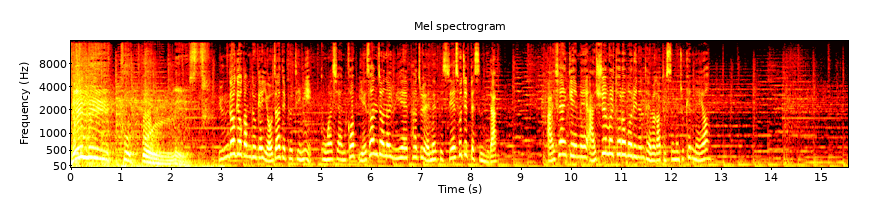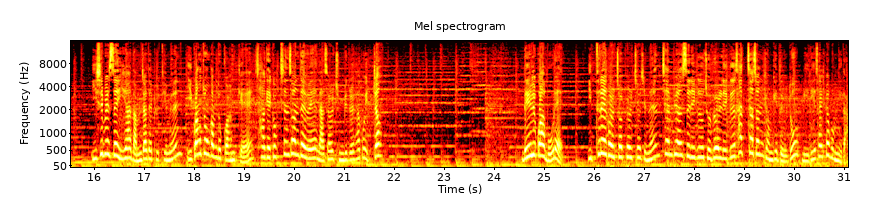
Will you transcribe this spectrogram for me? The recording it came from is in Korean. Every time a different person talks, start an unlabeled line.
데일리 풋볼 리스트
윤덕여 감독의 여자 대표팀이 동아시안컵 예선전을 위해 파주 NFC에 소집됐습니다. 아시안 게임의 아쉬움을 털어버리는 대회가 됐으면 좋겠네요. 21세 이하 남자 대표팀은 이광종 감독과 함께 4개국 친선 대회에 나설 준비를 하고 있죠. 내일과 모레 이틀에 걸쳐 펼쳐지는 챔피언스리그 조별리그 4차전 경기들도 미리 살펴봅니다.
